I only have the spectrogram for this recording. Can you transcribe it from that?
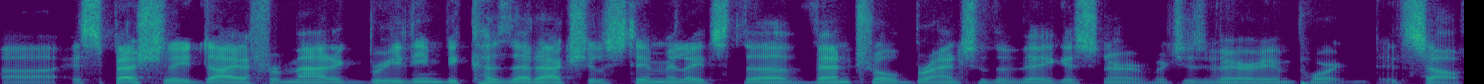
uh, especially diaphragmatic breathing, because that actually stimulates the ventral branch of the vagus nerve, which is very important itself.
